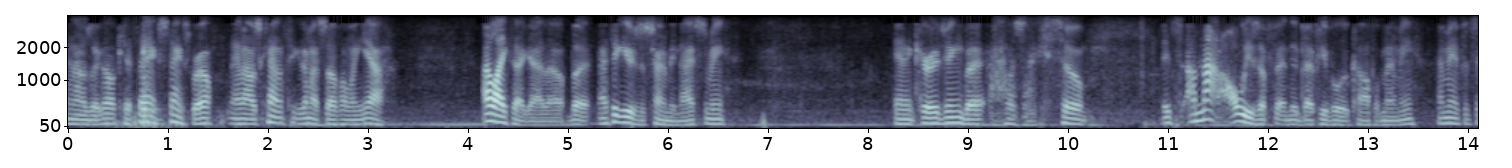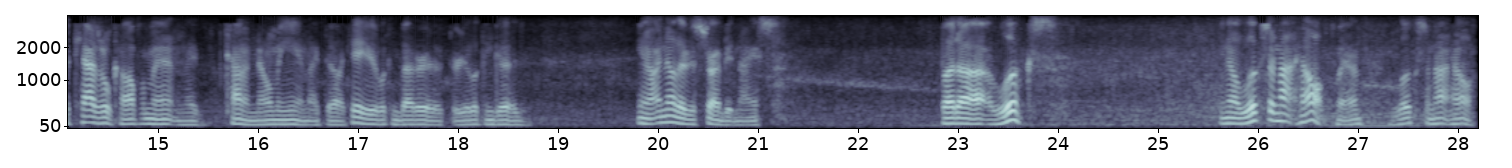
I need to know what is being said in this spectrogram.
And I was like, okay, thanks, thanks, bro. And I was kind of thinking to myself, I'm like, yeah, I like that guy though, but I think he was just trying to be nice to me and encouraging. But I was like, so it's I'm not always offended by people who compliment me. I mean, if it's a casual compliment and they kind of know me and like they're like, "Hey, you're looking better," or "You're looking good," you know, I know they're just trying to be nice. But uh looks, you know, looks are not health, man. Looks are not health.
